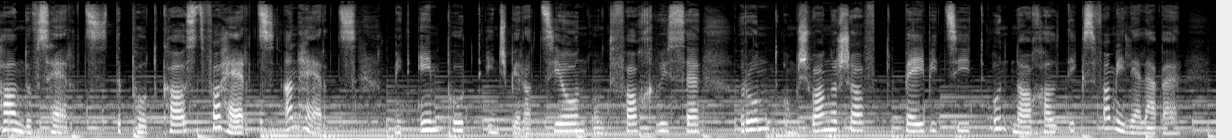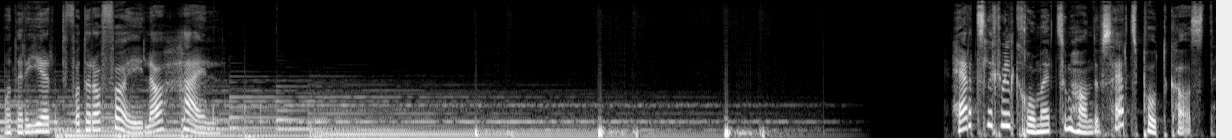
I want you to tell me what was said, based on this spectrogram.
Hand aufs Herz, der Podcast von Herz an Herz. Mit Input, Inspiration und Fachwissen rund um Schwangerschaft, Babyzeit und nachhaltiges Familienleben. Moderiert von der Raffaela Heil. Herzlich willkommen zum Hand aufs Herz Podcast.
